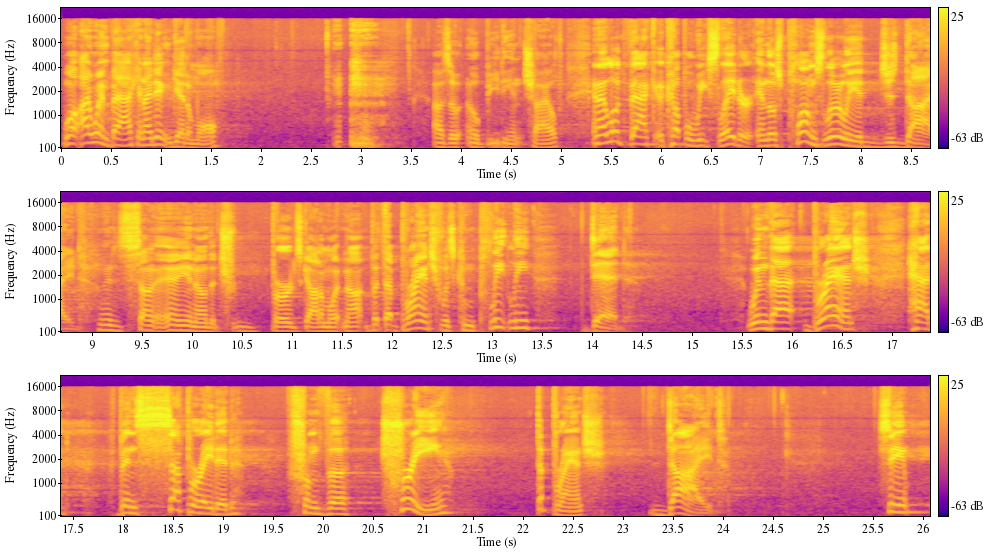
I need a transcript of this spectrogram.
Well, I went back and I didn't get them all. I was an obedient child. And I looked back a couple weeks later, and those plums literally had just died. Eh, you know, the tr- birds got them, whatnot, but that branch was completely dead. When that branch had been separated from the tree, the branch died. See,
